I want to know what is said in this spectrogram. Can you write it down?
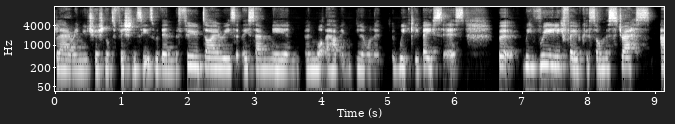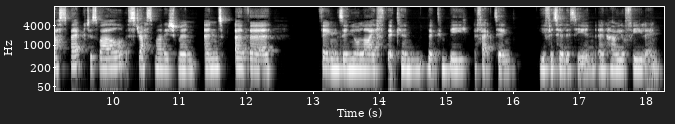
glaring nutritional deficiencies within the food diaries that they send me and, and what they're having, you know, on a, a weekly basis. But we really focus on the stress aspect as well, stress management and other things in your life that can that can be affecting your fertility and, and how you're feeling.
